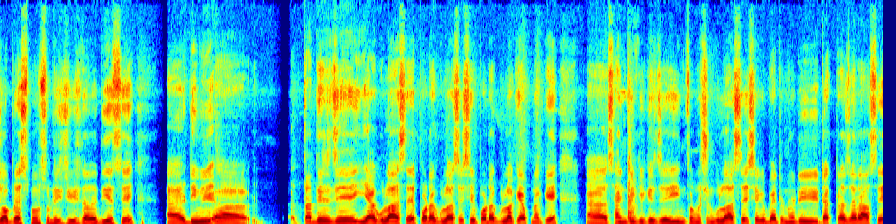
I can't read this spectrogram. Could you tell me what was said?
জব রেসপন্সিবিলিটি তাদের দিয়েছে ডিভি তাদের যে ইয়াগুলো আছে প্রোডাক্টগুলো আছে, সেই প্রোডাক্টগুলোকে আপনাকে সাইন্টিফিক যে ইনফরমেশনগুলো আছে, সে ভেটেরিনারি ডাক্তার যারা আছে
